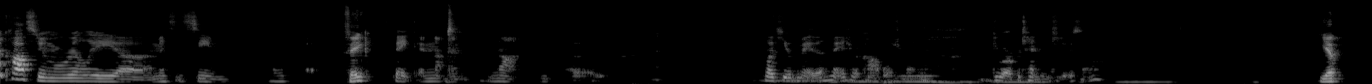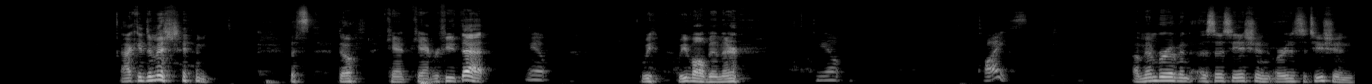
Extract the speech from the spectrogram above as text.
it a costume really uh, makes it seem like Fake? fake and not not uh, like you've made a major accomplishment. You are pretending to do so. Yep. Academician. That's don't can't can't refute that. yep, We we've all been there. Yep, twice. A member of an association or institution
